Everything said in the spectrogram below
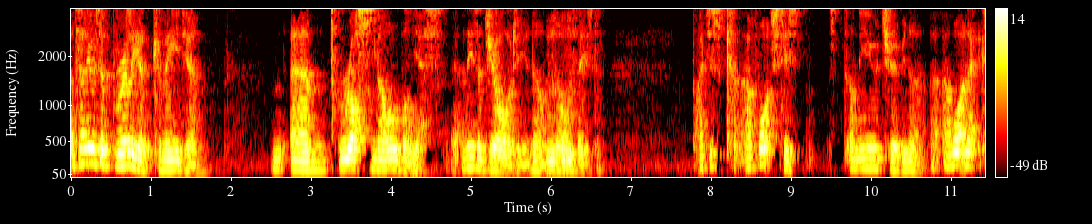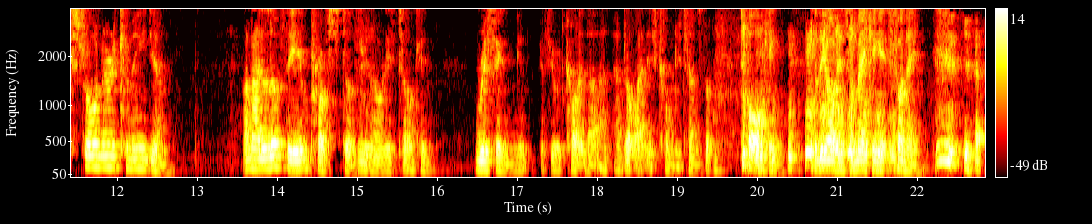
I tell you who's a brilliant comedian. Um, Ross Noble. Yes, yeah. And he's a Geordie, you know, Mhm. northeastern. But I just can't. I've watched his on YouTube, you know. I, I, what an extraordinary comedian. And I love the improv stuff, Mm. you know, when he's talking, riffing, if you would call it that. I don't like these comedy terms, but talking to the audience and making it funny. yeah,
